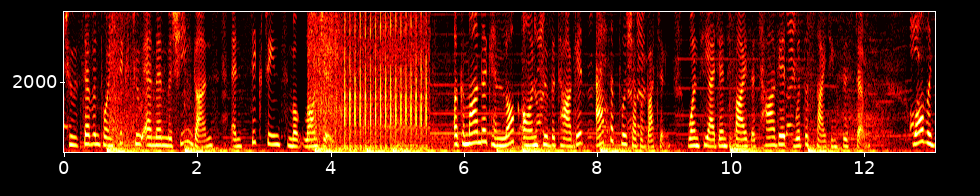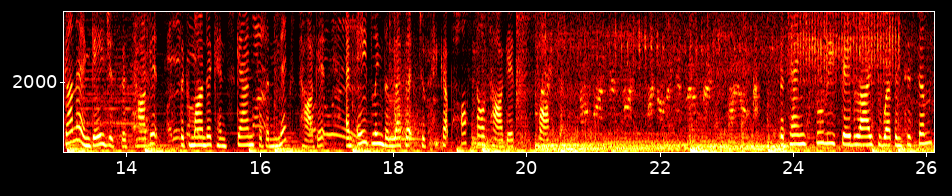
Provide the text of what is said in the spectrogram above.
two 7.62mm machine guns, and 16 smoke launchers. A commander can lock on to the target at the push of a button once he identifies a target with the sighting system. While the gunner engages this target, the commander can scan for the next target, enabling the Leopard to pick up hostile targets faster. The tank's fully stabilized weapon system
